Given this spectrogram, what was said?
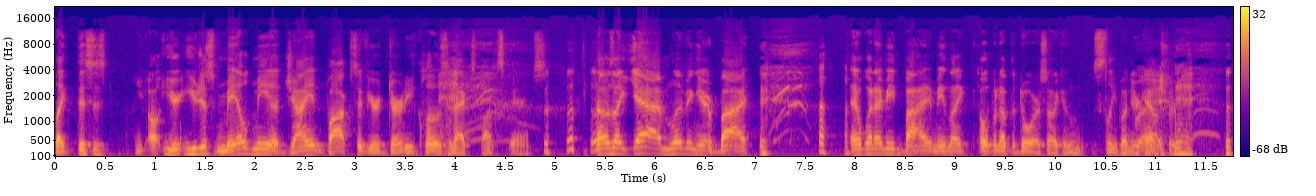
like this is you, you just mailed me a giant box of your dirty clothes and Xbox games. I was like, "Yeah, I'm living here. Bye." and when I mean bye, I mean like open up the door so I can sleep on your Right. couch. For...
